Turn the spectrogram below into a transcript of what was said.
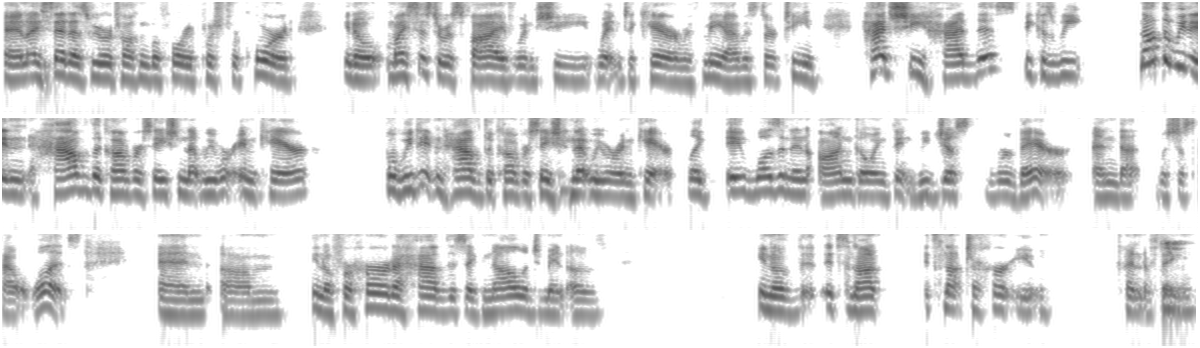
and i said as we were talking before we pushed record you know my sister was 5 when she went into care with me. I was 13 had she had this because we not that we didn't have the conversation that we were in care but we didn't have the conversation that we were in care. Like it wasn't an ongoing thing. We just were there and that was just how it was. And um you know for her to have this acknowledgement of you know it's not it's not to hurt you kind of thing mm.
